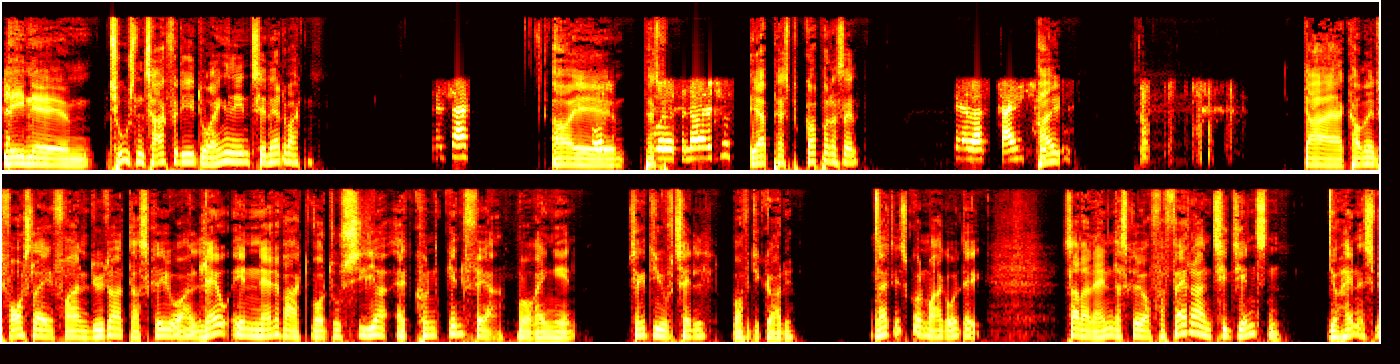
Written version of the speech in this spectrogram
Lene, øh, tusind tak, fordi du ringede ind til nattevagten. er sagt, Og øh, pas, fornøjelse. ja, pas godt på dig selv. Det er også hej. Hej. Der er kommet et forslag fra en lytter, der skriver, lav en nattevagt, hvor du siger, at kun genfærd må ringe ind. Så kan de jo fortælle, hvorfor de gør det. Ja, det er sgu en meget god idé. Så er der en anden, der skriver, forfatteren Tid Jensen, Johannes V.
